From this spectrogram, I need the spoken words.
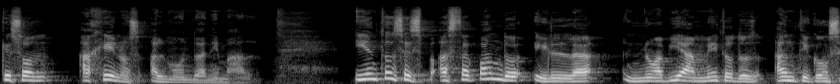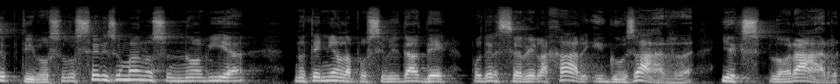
que son ajenos al mundo animal. Y entonces, ¿hasta cuando no había métodos anticonceptivos? Los seres humanos no, tenían la posibilidad de poderse relajar y gozar y explorar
